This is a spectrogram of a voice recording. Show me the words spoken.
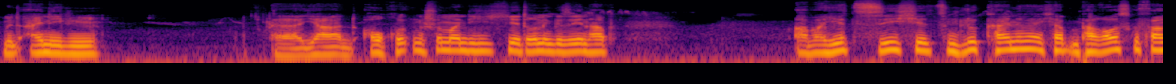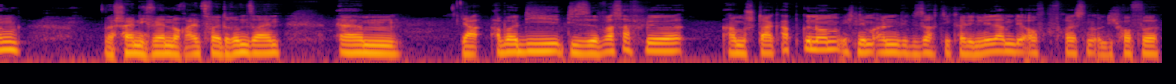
mit einigen, äh, ja, auch Rückenschwimmern, die ich hier drinnen gesehen habe. Aber jetzt sehe ich hier zum Glück keine mehr. Ich habe ein paar rausgefangen. Wahrscheinlich werden noch ein, zwei drin sein. Ähm, ja, aber die, diese Wasserflöhe haben stark abgenommen. Ich nehme an, wie gesagt, die Kardinäle haben die aufgefressen und ich hoffe,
